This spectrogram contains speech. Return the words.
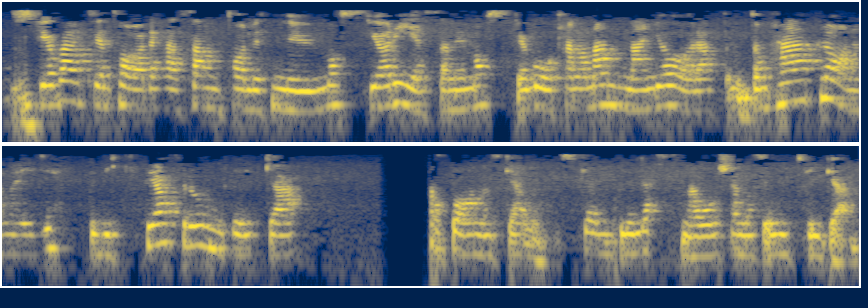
Måste jag verkligen ta det här samtalet nu? Måste jag resa mig? Måste jag gå? Kan någon annan göra? De här planerna är jätteviktiga för att undvika att barnen ska, ska bli ledsna och känna sig otrygga.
